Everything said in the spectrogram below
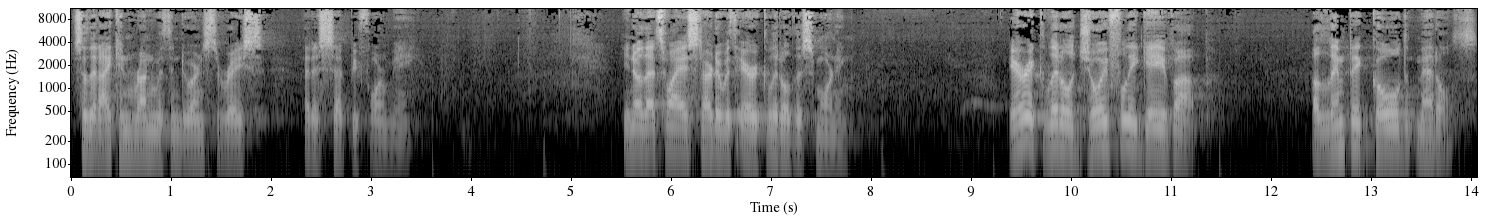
so that I can run with endurance the race that is set before me. You know, that's why I started with Eric Liddell this morning. Eric Liddell joyfully gave up Olympic gold medals,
